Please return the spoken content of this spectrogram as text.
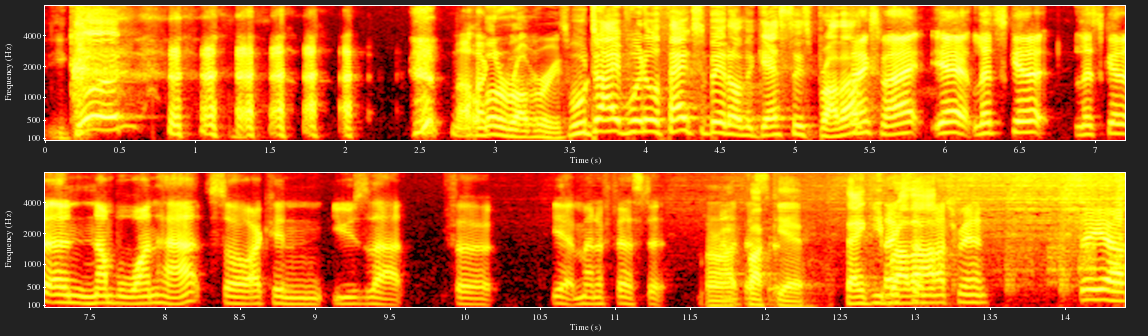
You could. no, a lot of robberies. Well, Dave Winnel, thanks for being on the guest list, brother. Thanks, mate. Yeah, let's get let's get a number one hat so I can use that for yeah, manifest it. All right, Manifest fuck it. yeah. Thank you, Thanks brother. so much, man. See ya.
